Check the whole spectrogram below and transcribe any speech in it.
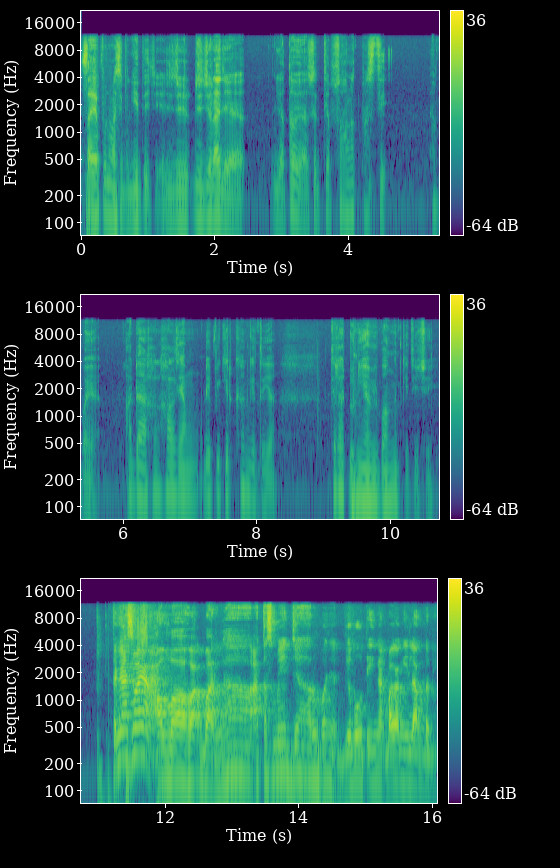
Saya pun masih begitu cuy. Jujur, jujur aja ya. Tahu ya setiap sholat pasti apa ya ada hal-hal yang dipikirkan gitu ya. Itulah duniawi banget gitu cuy. Tengah semayang, Allahu Akbar. Lah, atas meja rupanya. Dia baru teringat barang hilang tadi.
